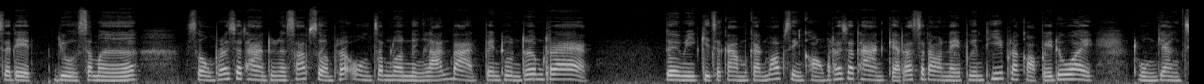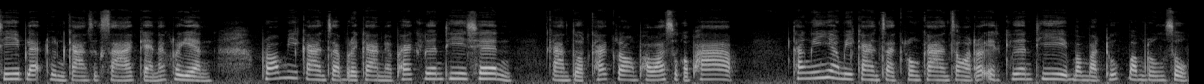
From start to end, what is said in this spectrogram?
เสด็จอยู่เสมอส่งพระราชทานทุนทรัพย์ส่วนพระองค์จำนวนหนึ่งล้านบาทเป็นทุนเริ่มแรก โดยมีกิจกรรมการมอบสิ่งของพระราชทานแก่รัษฎรในพื้นที่ประกอบไปด้วย ถุงยางชีพและทุนการศึกษาแก่นักเรียน พร้อมมีการจัดบริการหน่วยแพทย์เคลื่อนที่เช่น การตรวจคัดกรองภาวะสุขภาพ ทั้งนี้ยังมีการจัดโครงการจังหวัดร้อยเอ็ดเคลื่อนที่บำบัดทุกบำรุงสุข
